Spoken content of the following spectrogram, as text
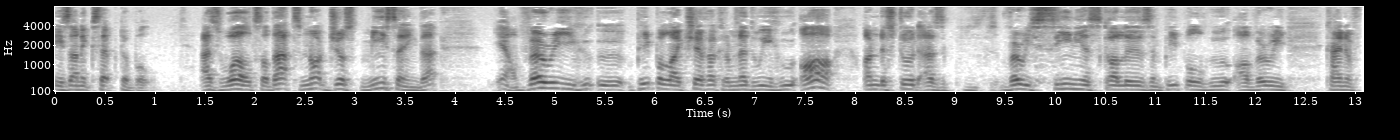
is unacceptable as well. So that's not just me saying that. You know, very uh, people like Sheikh Akram Nadwi who are understood as very senior scholars and people who are very kind of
